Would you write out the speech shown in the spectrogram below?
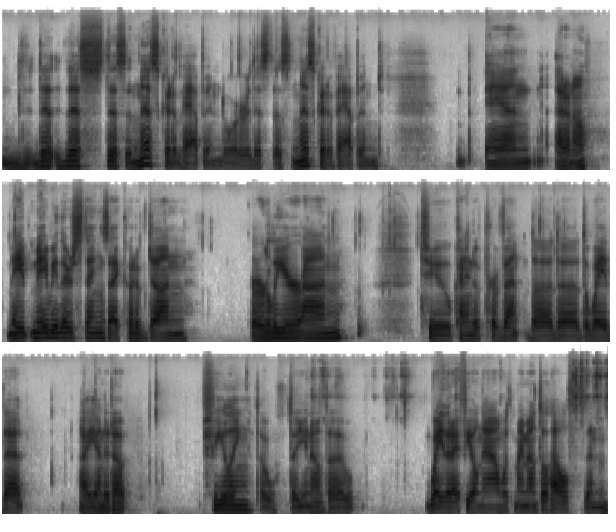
th- this, this, and this could have happened, or this, this, and this could have happened, and I don't know. Maybe maybe there's things I could have done earlier on to kind of prevent the the the way that I ended up feeling the the you know the way that I feel now with my mental health and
